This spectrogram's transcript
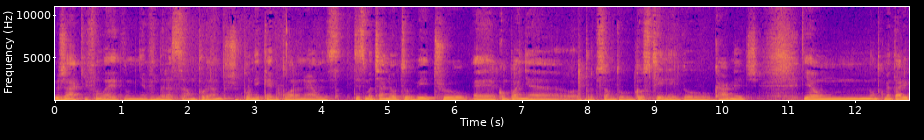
Eu já aqui falei da minha veneração por ambos, pelo Nick Cave e pelo Warren Ellis. This Much I Know To Be True é, acompanha a produção do Ghostini e do Carnage e é um, um documentário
